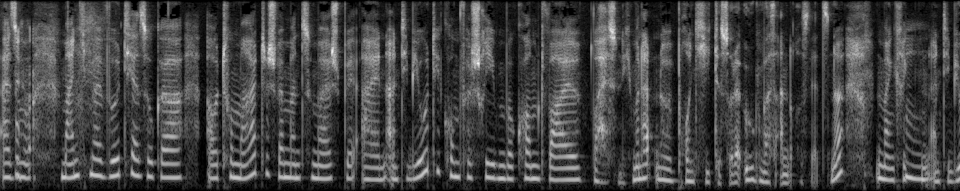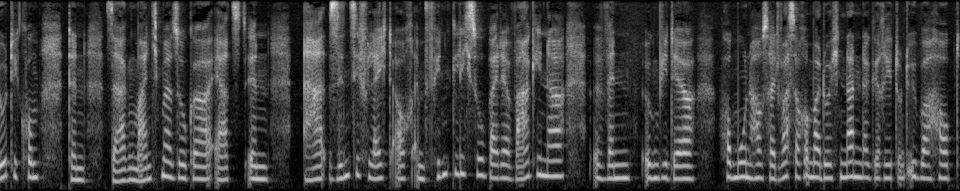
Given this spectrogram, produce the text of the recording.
Also manchmal wird ja sogar automatisch, wenn man zum Beispiel ein Antibiotikum verschrieben bekommt, weil, weiß nicht, man hat eine Bronchitis oder irgendwas anderes jetzt, ne? Und man kriegt ein Antibiotikum, dann sagen manchmal sogar ÄrztInnen, Ah, sind Sie vielleicht auch empfindlich so bei der Vagina, wenn irgendwie der Hormonhaushalt, was auch immer, durcheinander gerät und überhaupt,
